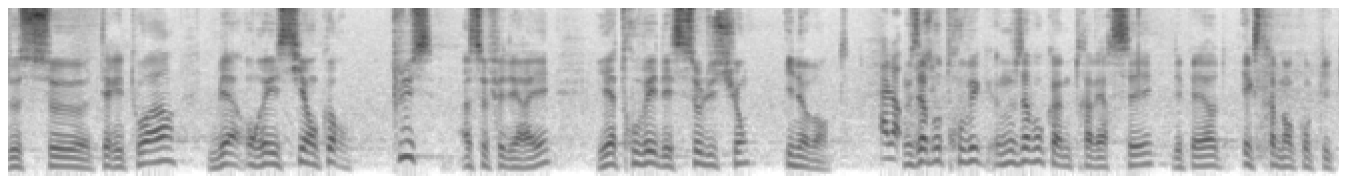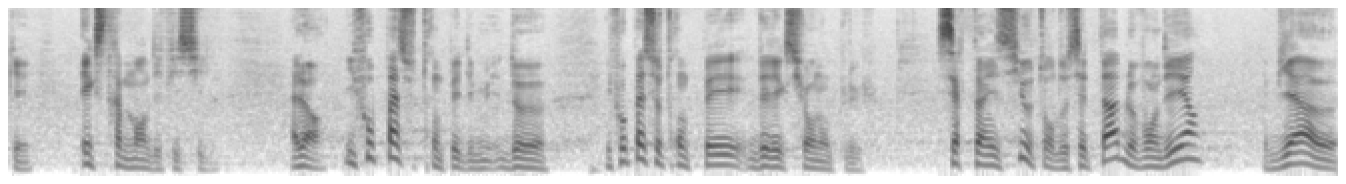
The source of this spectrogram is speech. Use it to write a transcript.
de ce territoire eh bien, ont réussi encore plus à se fédérer et à trouver des solutions innovantes. nous, avons trouvé, nous avons quand même traversé des périodes extrêmement compliquées, extrêmement difficiles. Alors, il ne faut pas se tromper de, il faut pas se tromper d'élection non plus. Certains ici, autour de cette table, vont dire eh bien, euh,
